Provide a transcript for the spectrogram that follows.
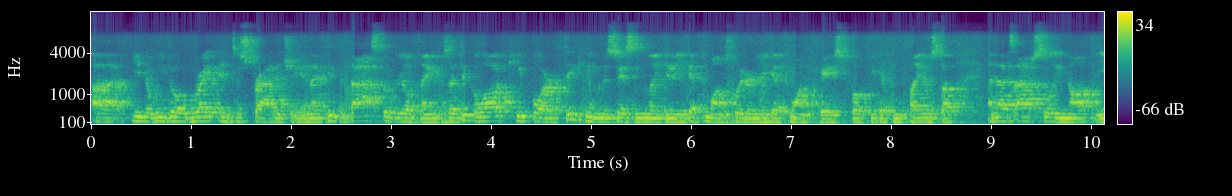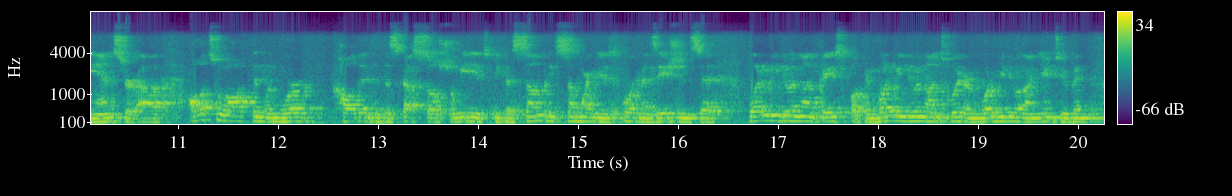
uh, you know, we go right into strategy, and I think that that's the real thing because I think a lot of people are thinking when they say something like, you know, you get them on Twitter, you get them on Facebook, you get them playing stuff, and that's absolutely not the answer. Uh, all too often, when we're called in to discuss social media, it's because somebody somewhere in the organization said, "What are we doing on Facebook? And what are we doing on Twitter? And what are we doing on YouTube?" And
